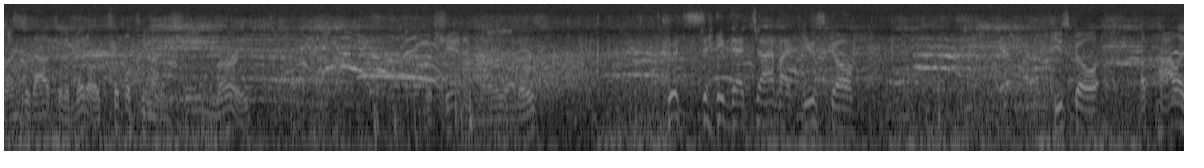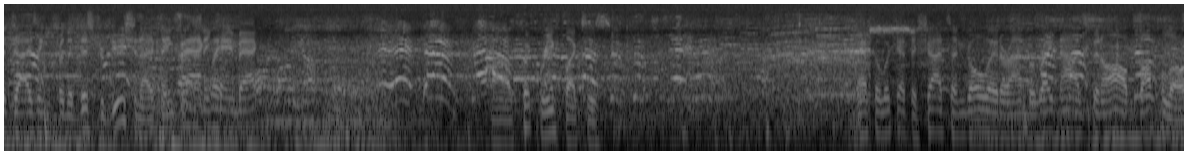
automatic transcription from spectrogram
Runs it out to the middle. A triple team on Shane Murray. Or Shannon Murray, that is. Good save that time by Fusco. Fusco apologizing for the distribution, I think, and then he came back. Uh, quick reflexes. Have to look at the shots on goal later on, but right now it's been all Buffalo.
